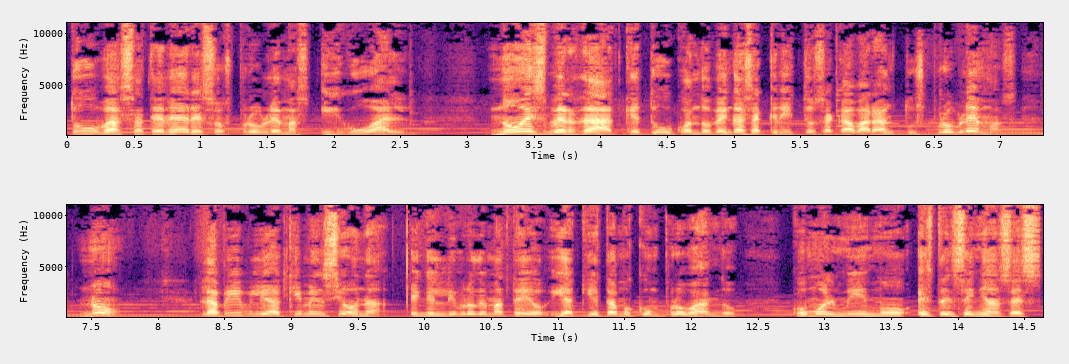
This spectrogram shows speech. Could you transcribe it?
tú vas a tener esos problemas igual. No es verdad que tú cuando vengas a Cristo se acabarán tus problemas. No. La Biblia aquí menciona en el libro de Mateo y aquí estamos comprobando cómo el mismo, esta enseñanza es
